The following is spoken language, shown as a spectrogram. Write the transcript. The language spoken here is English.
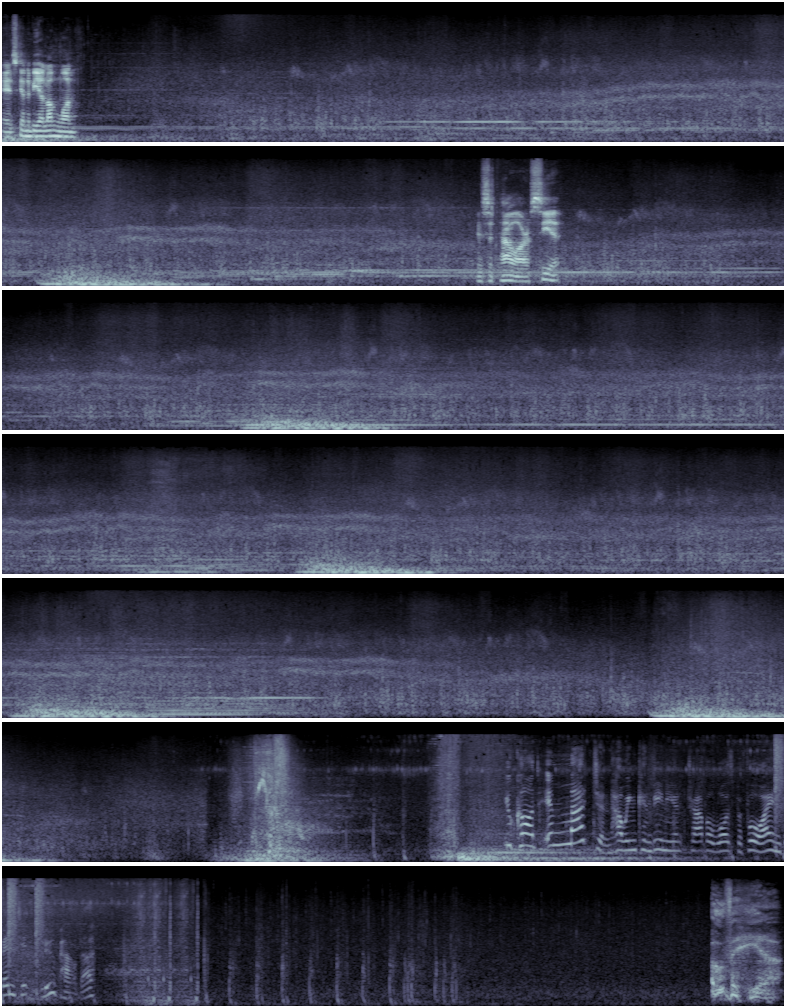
It's going to be a long one. It's a tower, I see it. You can't imagine how inconvenient travel was before I invented Floo powder. Over here.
